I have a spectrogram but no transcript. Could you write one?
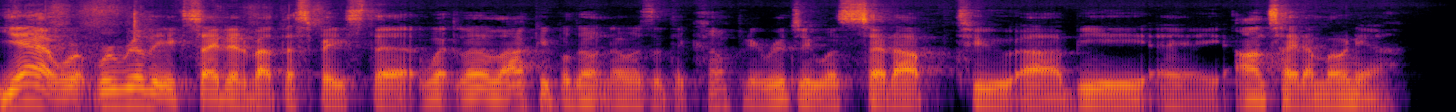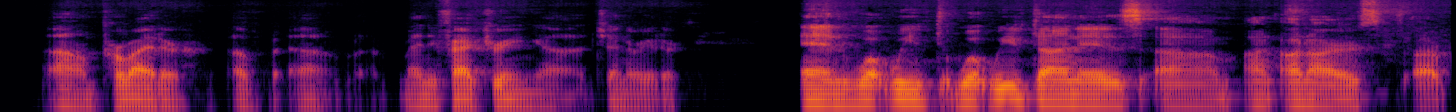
Yeah, we're, we're really excited about the space. That what a lot of people don't know is that the company originally was set up to uh, be a on-site ammonia um, provider of uh, manufacturing uh, generator. And what we've what we've done is um, on, on our, our,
